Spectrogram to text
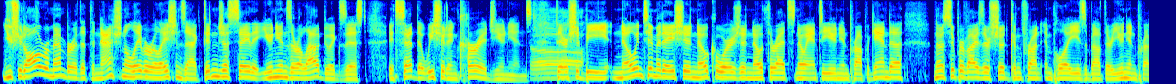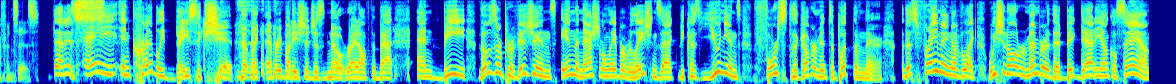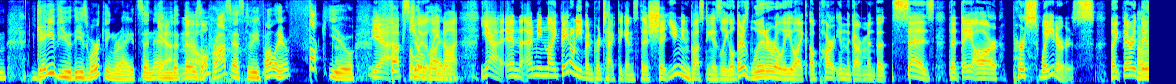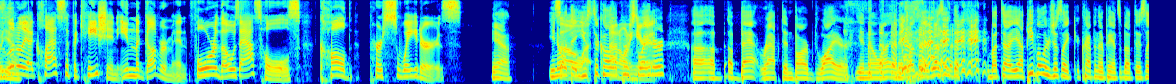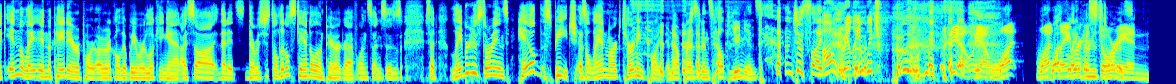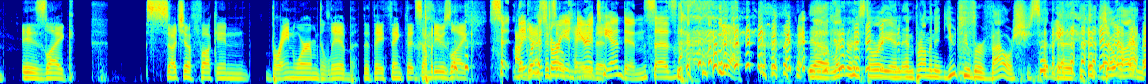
You should all remember that the National Labor Relations Act didn't just say that unions are allowed to exist, it said that we should encourage unions. There should be no intimidation, no coercion, no threats, no anti union propaganda. No supervisor should confront employees about their union preferences. That is a incredibly basic shit that like everybody should just note right off the bat. And B, those are provisions in the National Labor Relations Act because unions forced the government to put them there. This framing of like we should all remember that Big Daddy Uncle Sam gave you these working rights and and Yeah, that there's a process to be followed here. Fuck you. Yeah, Fuck absolutely not. Yeah, and I mean, like, they don't even protect against this shit. Union busting is legal. There's literally like a part in the government that says that they are persuaders. Like, there, oh, there's yeah. literally a classification in the government for those assholes called persuaders. Yeah. You know what they used to call a persuader? Uh, a, a bat wrapped in barbed wire. You know what? And it wasn't. It wasn't. The, but uh, yeah, people are just like crapping their pants about this. Like in the late in the payday report article that we were looking at, I saw that it's there was just a little standalone paragraph. One sentence is, said labor historians hailed the speech as a landmark turning point in how presidents help unions. I'm just like, Oh, really? Which who? yeah, yeah. What what, What labor, labor historian is like such a fucking brainwormed lib that they think that somebody who's like, so, labor historian okay Neera that- Tandon says yeah, yeah, labor historian and prominent YouTuber Vaush said that Joe Biden.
